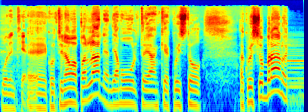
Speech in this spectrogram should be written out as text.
Volentieri. eh, continuiamo a parlarne, andiamo oltre anche a questo, a questo brano.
